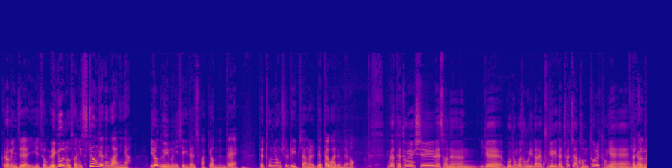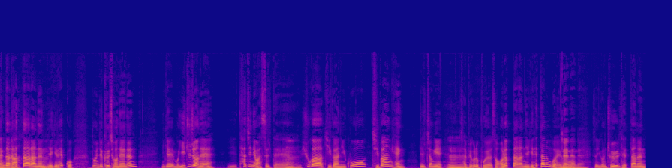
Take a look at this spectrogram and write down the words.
그러면 이제 이게 좀 외교 노선이 수정되는 거 아니냐? 이런 의문이 제기될 수밖에 없는데 음. 대통령실도 입장을 냈다고 하던데요. 그러니까 대통령실에서는 이게 모든 것을 우리나라의 국익에 대한 철저한 검토를 통해 이런 판단을 거다. 했다라는 음. 얘기를 했고 또 이제 그 전에는 이게 뭐 2주 전에 이 타진이 왔을 때 음. 휴가 기간이고 지방행 일정이 음. 잡힐 걸로 보여서 어렵다라는 얘기를 했다는 거예요. 네네네. 그래서 이건 조율됐다는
